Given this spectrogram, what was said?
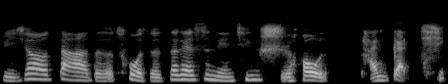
比较大的挫折大概是年轻时候谈感情。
